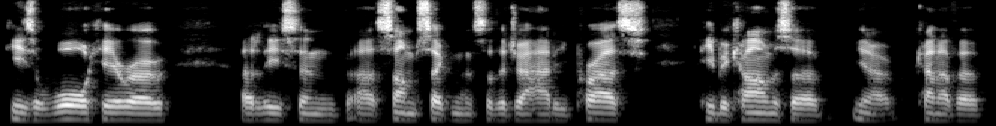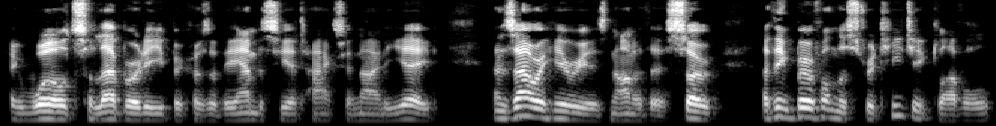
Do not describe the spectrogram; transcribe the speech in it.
He's a war hero, at least in uh, some segments of the jihadi press. He becomes a, you know, kind of a, a world celebrity because of the embassy attacks in 98. And Zawahiri is none of this. So I think both on the strategic level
